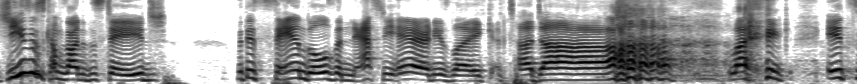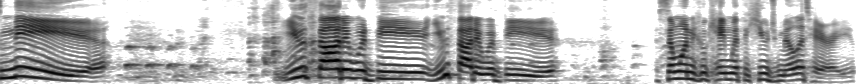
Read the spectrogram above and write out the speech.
Jesus comes onto the stage with his sandals and nasty hair, and he's like, ta da! like, it's me. You thought it would be, you thought it would be someone who came with a huge military.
